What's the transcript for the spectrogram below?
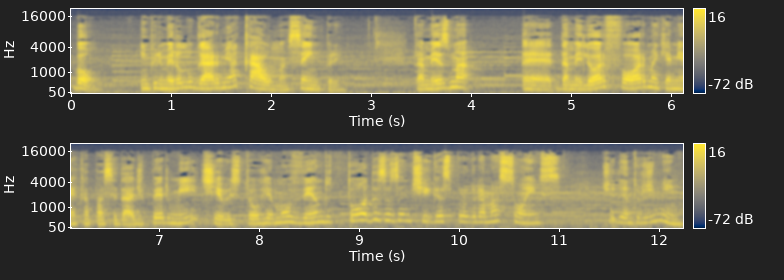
Bom, em primeiro lugar, me acalma sempre. Da mesma é, da melhor forma que a minha capacidade permite, eu estou removendo todas as antigas programações de dentro de mim.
